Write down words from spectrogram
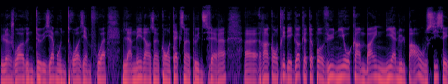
le joueur une deuxième ou une troisième fois, l'amener dans un contexte un peu différent. Euh, rencontrer des gars que t'as pas vus ni au combine ni à nulle part aussi. C'est,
